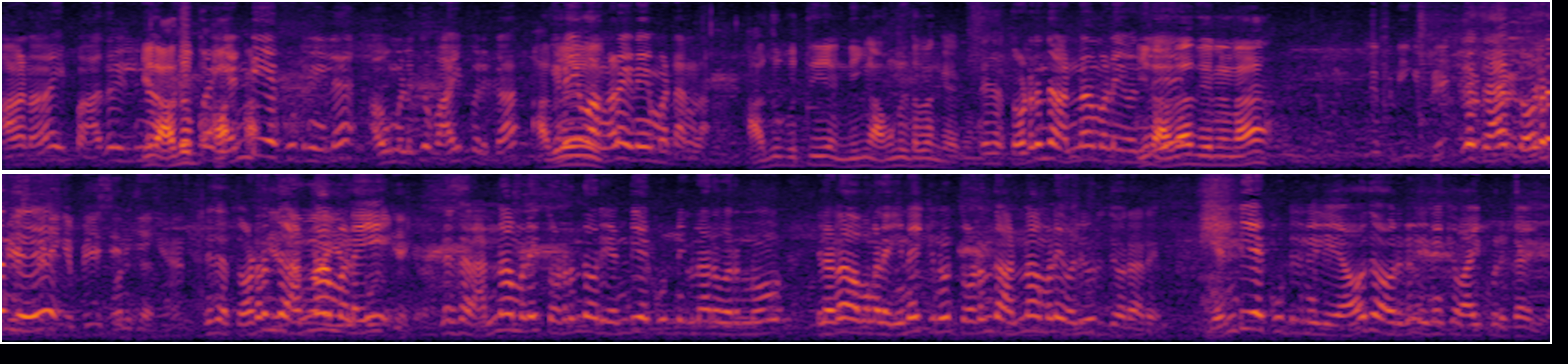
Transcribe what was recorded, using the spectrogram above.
ஆனா இப்ப அது இல்ல, அது- இல்ல என்டிஏ கூட்டணியில அவங்களுக்கு வாய்ப்பு இருக்கா? இணைவாங்களா இணைய மாட்டாங்களா? அது பற்றி நீங்கள் அவங்கள்ட்ட தான் கேட்கணும். தொடர்ந்து அண்ணாமலை வந்து அதாவது என்னென்னா இல்ல சார் தொடர்ந்து இல்ல சார் தொடர்ந்து அண்ணாமலை இல்ல சார் அண்ணாமலை தொடர்ந்து ஒரு என்டிஏ கூட்டணிக்குள்ளார வரணும். இல்லைன்னா அவங்களை இணைக்கணும். தொடர்ந்து அண்ணாமலை வலியுறுத்தி வராரு என்டிஏ கூட்டணியிலேயாவது அவர்கள் இணைக்க வாய்ப்பு இருக்கா இல்ல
